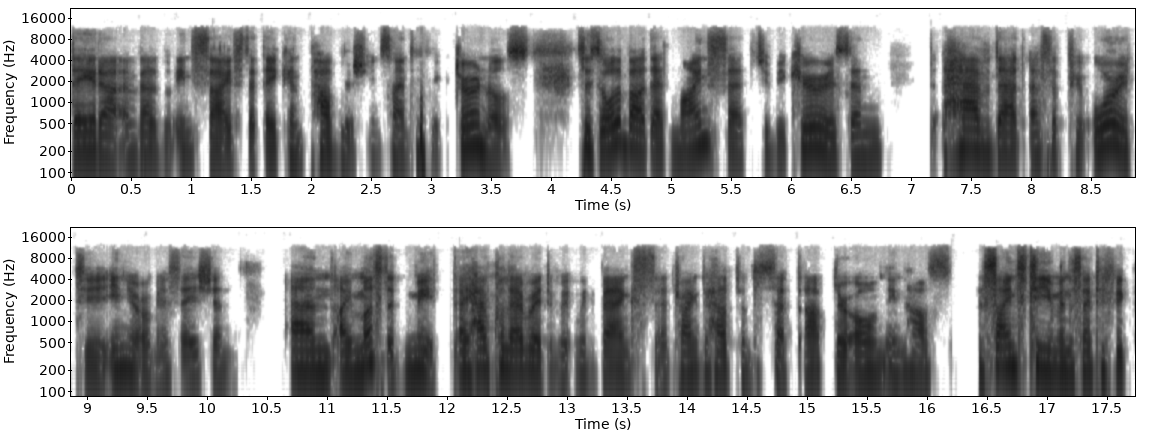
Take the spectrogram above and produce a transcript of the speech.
data and valuable insights that they can publish in scientific journals. So it's all about that mindset to be curious and have that as a priority in your organization and i must admit i have collaborated with, with banks uh, trying to help them to set up their own in-house science team and scientific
